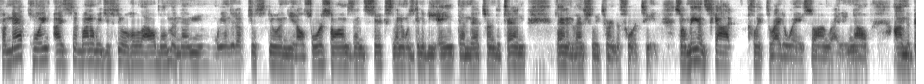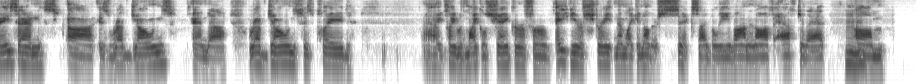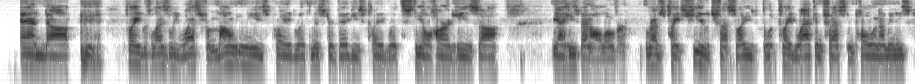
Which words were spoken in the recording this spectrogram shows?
from that point, I said, why don't we just do a whole album? And then we ended up just doing, you know, four songs, then six, then it was going to be eight, then that turned to 10, then it eventually turned to 14. So me and Scott clicked right away songwriting. Now, on the bass end uh, is Rev Jones, and uh, Rev Jones has played. Uh, he played with Michael Schenker for eight years straight, and then like another six, I believe, on and off after that. mhm. Um, and uh, played with Leslie West from Mountain. He's played with Mr. Big. He's played with Steelheart. He's uh, yeah, he's been all over. Rev's played huge festival. He pl- played Wacken Fest in Poland. I mean, he's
